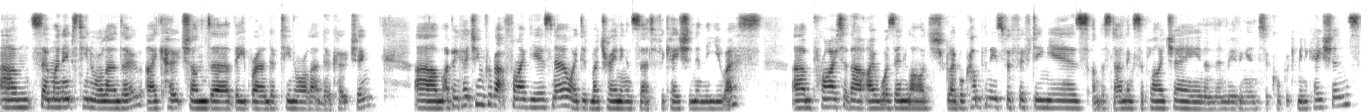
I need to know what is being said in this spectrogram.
Um, so, my name's Tina Orlando. I coach under the brand of Tina Orlando Coaching. Um, I've been coaching for about five years now. I did my training and certification in the US. Um, prior to that, I was in large global companies for 15 years, understanding supply chain and then moving into corporate communications.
